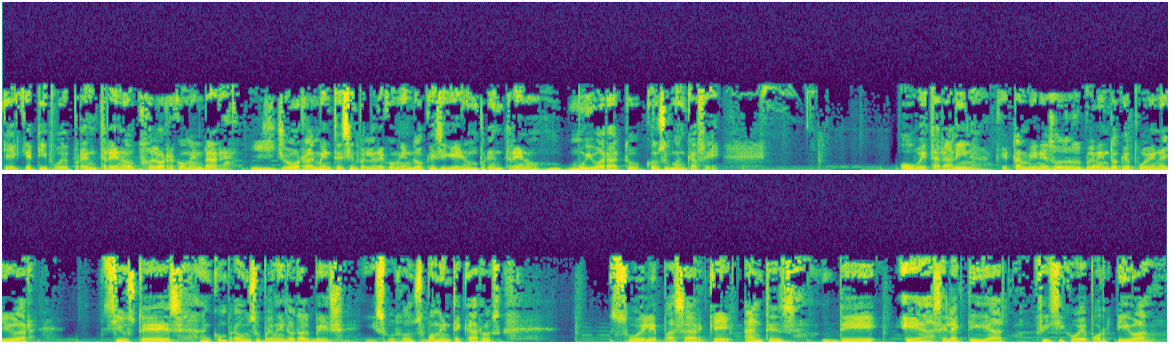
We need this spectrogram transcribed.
qué tipo de preentreno suelo recomendar y yo realmente siempre les recomiendo que si quieren un preentreno muy barato consuman café o betalalina, que también es otro suplemento que pueden ayudar. Si ustedes han comprado un suplemento tal vez y son sumamente caros, suele pasar que antes de eh, hacer la actividad físico-deportiva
